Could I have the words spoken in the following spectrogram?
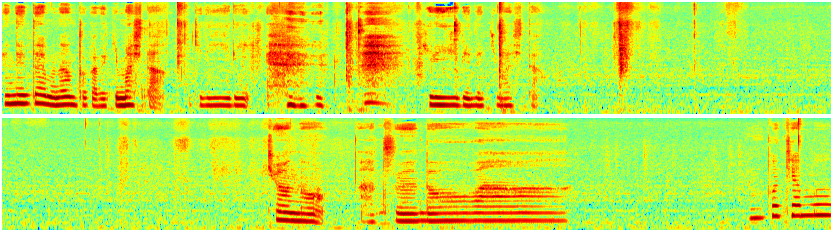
宣伝タイムなんとかできました。ギリギリ。ギリギリできました。今日の活動はんぽちゃむ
